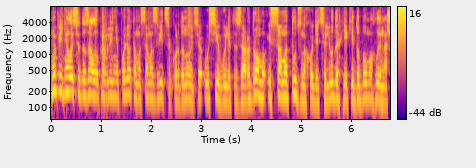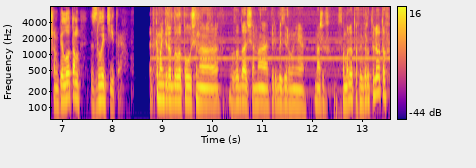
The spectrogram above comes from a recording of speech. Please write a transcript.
Ми піднялися до зали управління польотами. Саме звідси координуються усі виліти з аеродрому, і саме тут знаходяться люди, які допомогли нашим пілотам злетіти. От командира была получена задача на перебазирование наших самолетов и вертолетов,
